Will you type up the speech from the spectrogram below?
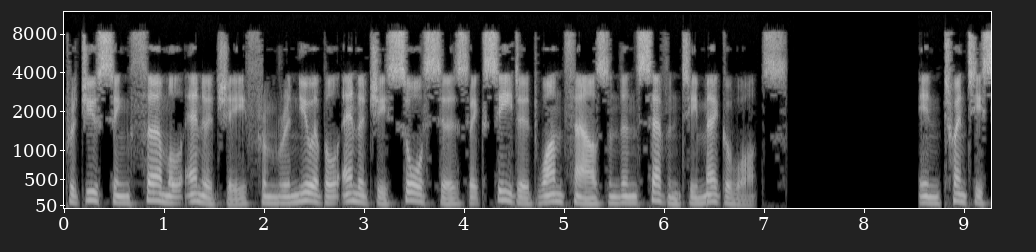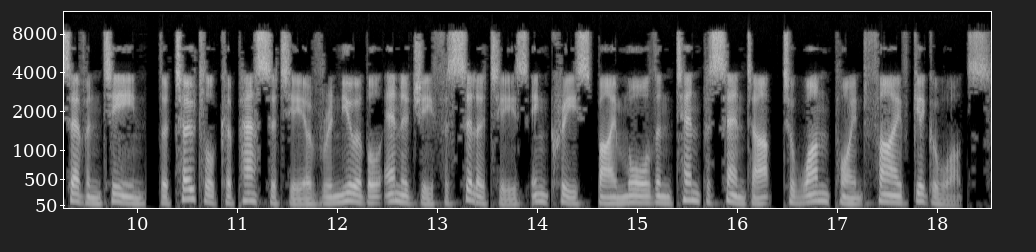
producing thermal energy from renewable energy sources exceeded 1070 megawatts. In 2017, the total capacity of renewable energy facilities increased by more than 10% up to 1.5 gigawatts.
